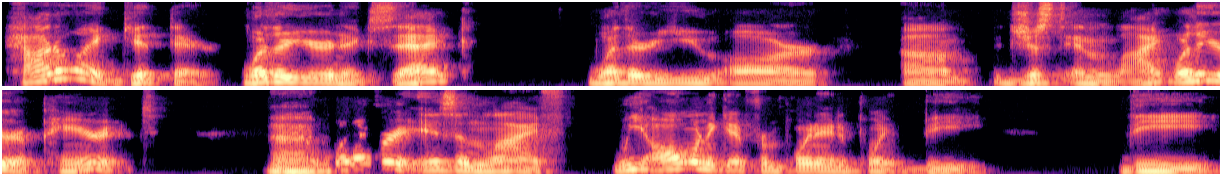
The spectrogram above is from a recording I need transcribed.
How do i get there? Whether you're an exec whether you are um, just in life whether you're a parent uh, whatever it is in life, we all want to get from point A to point B. The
